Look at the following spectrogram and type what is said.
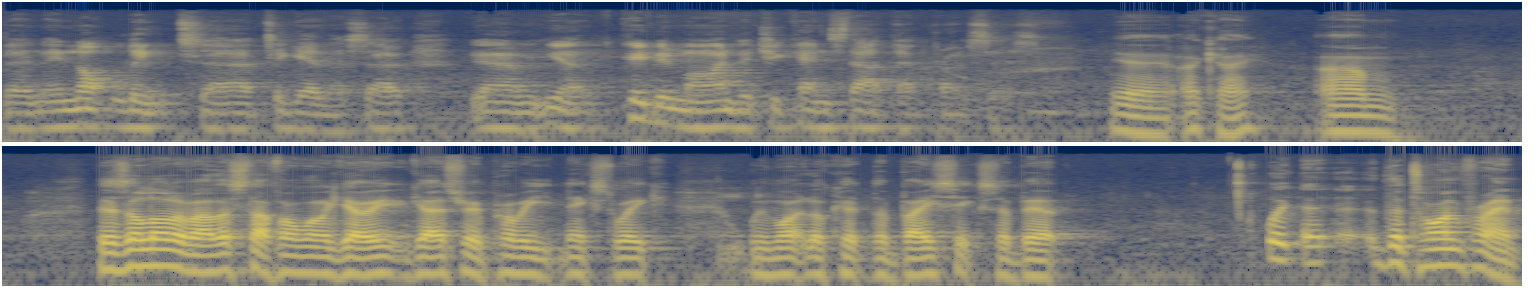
They're, they're not linked uh, together. So, um, you know, keep in mind that you can start that process. yeah, okay. Um, there's a lot of other stuff I want to go go through. Probably next week we might look at the basics about uh, uh, the time frame.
